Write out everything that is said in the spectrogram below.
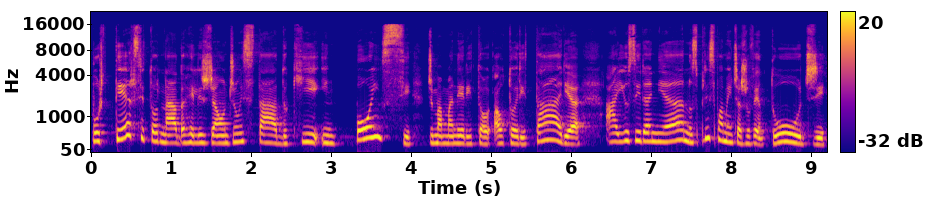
por ter se tornado a religião de um Estado que impõe-se de uma maneira autoritária, aí os iranianos, principalmente a juventude,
